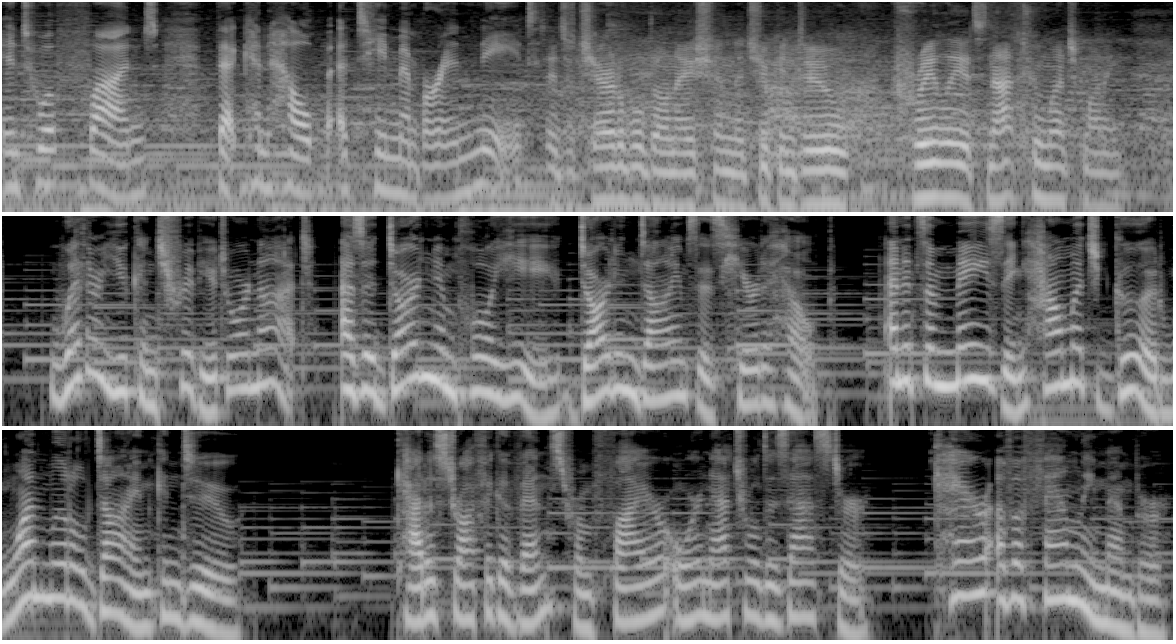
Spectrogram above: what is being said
into a fund that can help a team member in need. It's a charitable donation that you can do freely. It's not too much money. Whether you contribute or not, as a Darden employee, Darden Dimes is here to help. And it's amazing how much good one little dime can do. Catastrophic events from fire or natural disaster, care of a family member,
